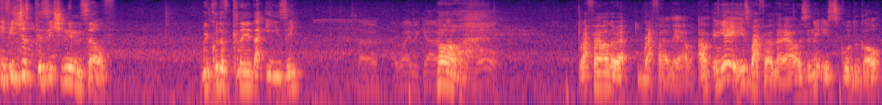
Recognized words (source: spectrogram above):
If he's just positioning himself, we could have cleared that easy. So away we go. Oh. Rafael Rafael Leao. Uh, yeah, it is Rafael Leao, isn't it? He scored the goal.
